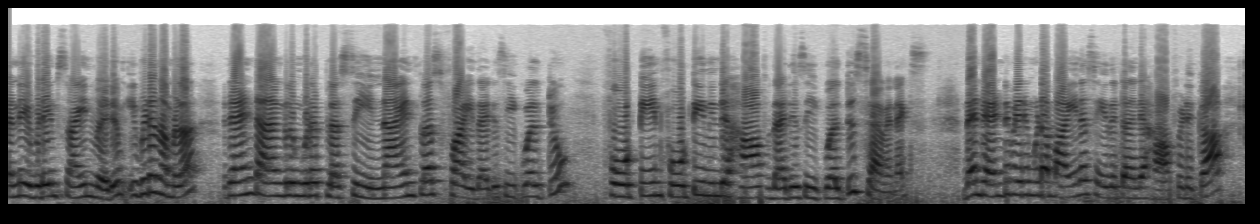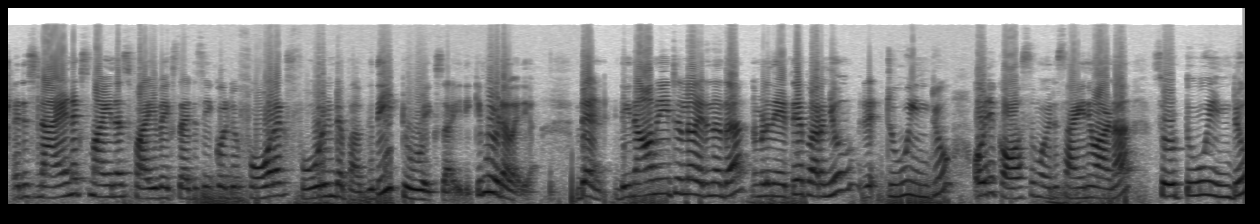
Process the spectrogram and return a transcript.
തന്നെ ഇവിടെയും സൈൻ വരും. ഇവിടെ നമ്മൾ രണ്ട് ആംഗിളും കൂടെ പ്ലസ് ചെയ്യും. Nine plus five that is equal to fourteen ഫോർട്ടീനിന്റെ half that is equal to seven x then രണ്ടുപേരും കൂടെ മൈനസ് ചെയ്തിട്ട് അതിന്റെ ഹാഫ് എടുക്കുക that is nine x minus five x that is equal to four x ഫോറിന്റെ പകുതി ടു എക്സ് ആയിരിക്കും ഇവിടെ വരിക. ദെൻ ഡിനോമിനേറ്ററിൽ വരുന്നത് നമ്മൾ നേരത്തെ പറഞ്ഞു ടു ഇന്റു ഒരു കോസും ഒരു സൈനുമാണ് സോ ടു ഇന്റു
